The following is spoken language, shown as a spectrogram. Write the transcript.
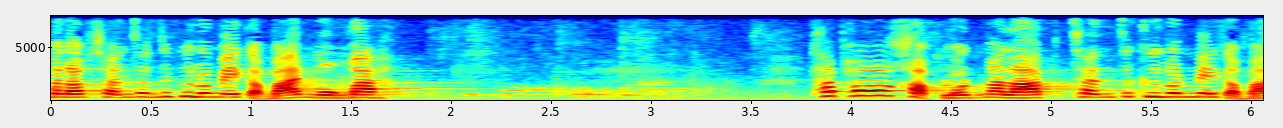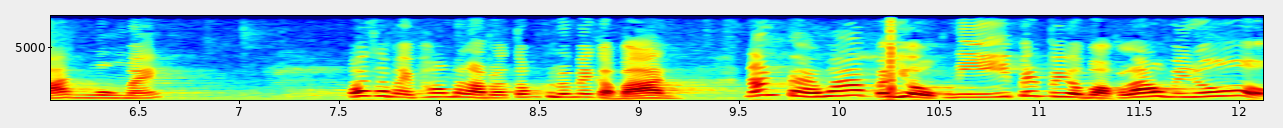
มารับฉัน ฉันจะขึ้นรถเมย์กลับบ้าน งงปะถ้าพ่อขับรถมารับ ฉันจะขึ้นรถเมย์กลับบ้าน งงไหม ว่าทำไมพ่อมารับเราต้องขึ้นรถเมย์กลับบ้าน นั่นแปลว่าประโยคนี้เป็นประโยคบอกเล่าไหมลูก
